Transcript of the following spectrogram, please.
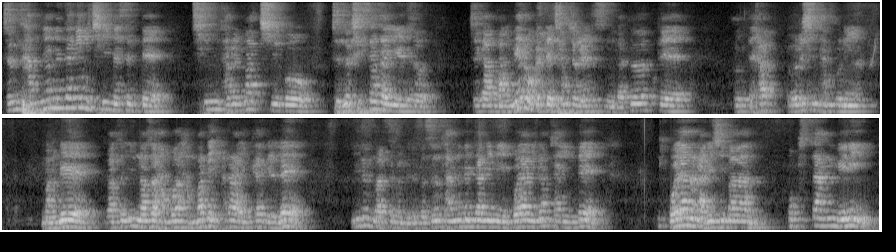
정상년 면장님이 취임했을 때 취임사를 마치고 저녁 식사 자리에서 제가 막내로 그때 참석을 했었습니다. 그때 그때 하- 어르신 한 분이 막내 가서 인나서 한번 한마디 하라 이렇게 하길래 이런 말씀을 드려서 선상임 원장님이 고향이 남산인데 고향은 아니지만 북상면이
